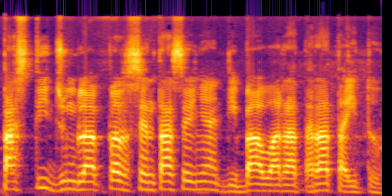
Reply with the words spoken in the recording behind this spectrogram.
Pasti jumlah persentasenya di bawah rata-rata itu.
